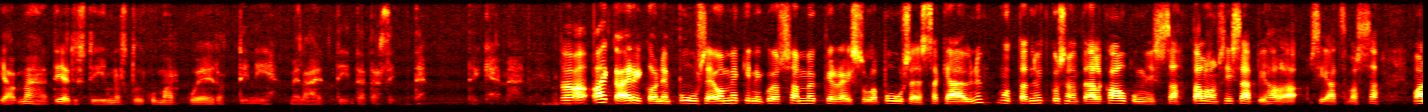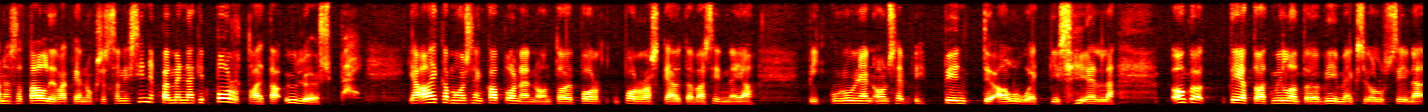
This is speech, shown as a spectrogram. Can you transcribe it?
Ja mähän tietysti innostuin, kun Markku ehdotti, niin me lähdettiin tätä sitten tekemään. Tuo on aika erikoinen puuse. On mekin niin kuin jossain mökkireissulla puuseessa käynyt, mutta nyt kun se on täällä kaupungissa talon sisäpihalla sijaitsevassa vanhassa tallirakennuksessa, niin sinnepä mennäänkin portaita ylöspäin. Ja aikamoisen kaponen on toi por- porraskäytävä sinne ja pikkuruinen on se pönttöaluekin siellä. Onko tietoa, että milloin toi on viimeksi ollut siinä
